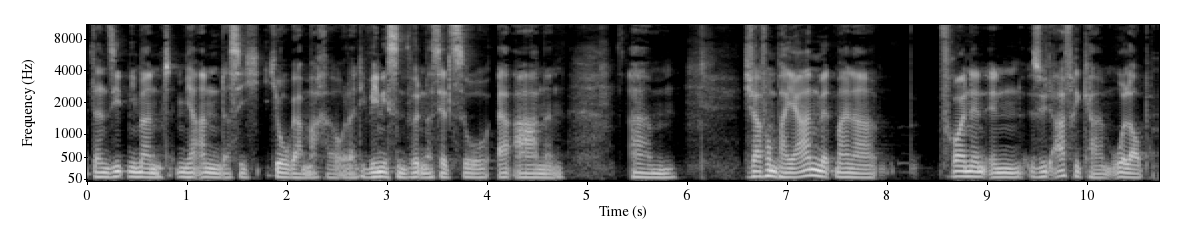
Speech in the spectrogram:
dann sieht niemand mir an, dass ich Yoga mache oder die wenigsten würden das jetzt so erahnen. Ähm, ich war vor ein paar Jahren mit meiner Freundin in Südafrika im Urlaub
